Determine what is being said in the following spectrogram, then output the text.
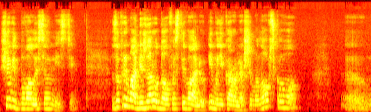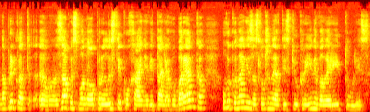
що відбувалися в місті. Зокрема, міжнародного фестивалю імені Кароля Шимановського, е, наприклад, е, запис моноопери Листи кохання Віталія Губаренка у виконанні заслуженої артистки України Валерії Туліс,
